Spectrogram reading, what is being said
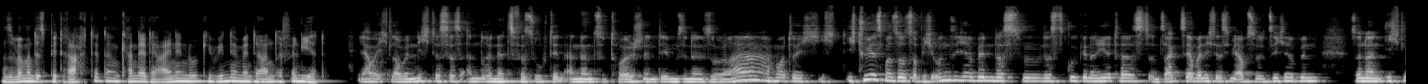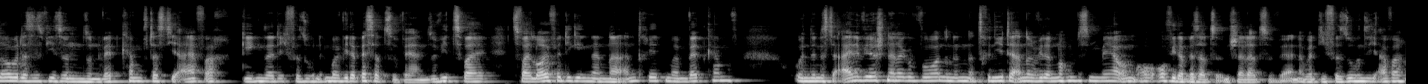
Also wenn man das betrachtet, dann kann der der eine nur gewinnen, wenn der andere verliert. Ja, aber ich glaube nicht, dass das andere Netz versucht, den anderen zu täuschen, in dem Sinne so, ah, Motto, ich, ich, ich tue jetzt mal so, als ob ich unsicher bin, dass du das gut generiert hast und sagt sie aber nicht, dass ich mir absolut sicher bin, sondern ich glaube, das ist wie so ein, so ein Wettkampf, dass die einfach gegenseitig versuchen, immer wieder besser zu werden. So wie zwei, zwei Läufer, die gegeneinander antreten beim Wettkampf und dann ist der eine wieder schneller geworden und dann trainiert der andere wieder noch ein bisschen mehr, um auch, auch wieder besser zu, und schneller zu werden. Aber die versuchen sich einfach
